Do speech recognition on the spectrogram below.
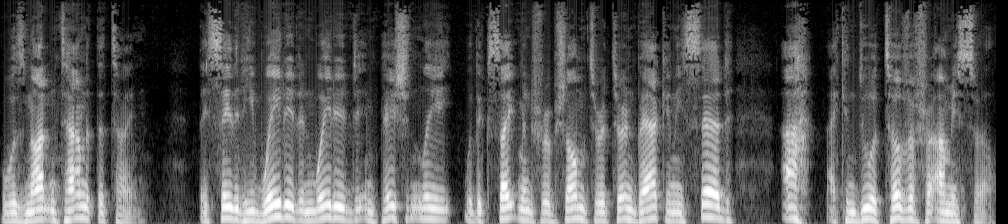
who was not in town at the time. They say that he waited and waited impatiently with excitement for Shalom to return back, and he said, Ah, I can do a tova for Am Yisrael.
